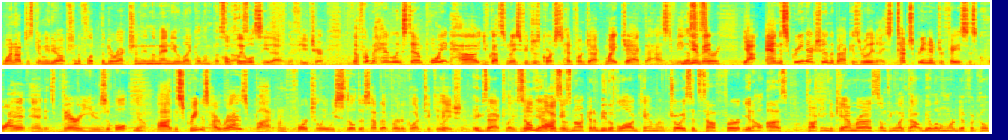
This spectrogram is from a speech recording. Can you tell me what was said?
Why not just give me the option to flip the direction in the menu like Olympus Hopefully, does? we'll see that in the future. Now, from a handling standpoint, uh, you've got some nice features. Of course, headphone jack, mic jack, that has to be Necessary. given. Yeah, and the screen actually in the back is really nice. Touchscreen interface is quiet and it's very usable. Yeah. Uh, the screen is high res, but unfortunately, we still just have that vertical articulation. Exactly. So No yeah, this is not going to be the vlog camera of choice. It's tough for you know us talking to camera. Something like that would be a little more difficult.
